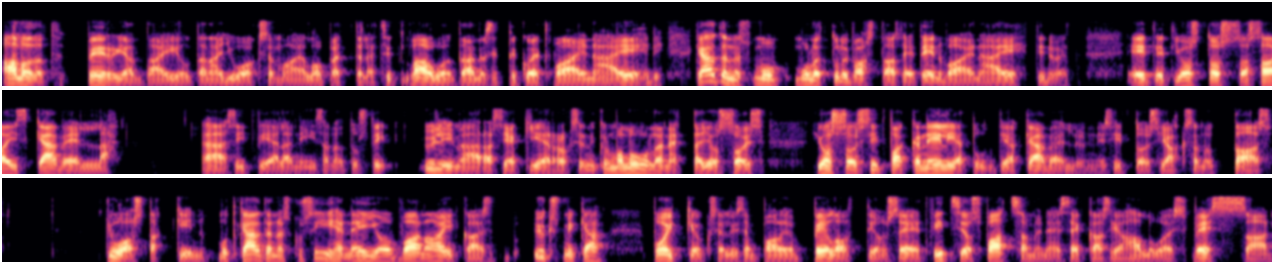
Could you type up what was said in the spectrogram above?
aloitat perjantai-iltana juoksemaan ja lopettelet sitten lauantaina sitten, kun et vaan enää ehdi. Käytännössä mulle tuli vastaan se, että en vaan enää ehtinyt, että, että, että jos tuossa saisi kävellä – ää, sit vielä niin sanotusti ylimääräisiä kierroksia, niin kyllä mä luulen, että jos olisi, jos olisi sit vaikka neljä tuntia kävellyt, niin sitten olisi jaksanut taas juostakin, mutta käytännössä kun siihen ei ole vaan aikaa. Sit yksi, mikä poikkeuksellisen paljon pelotti, on se, että vitsi, jos vatsa menee sekaisin ja haluaisi vessaan,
